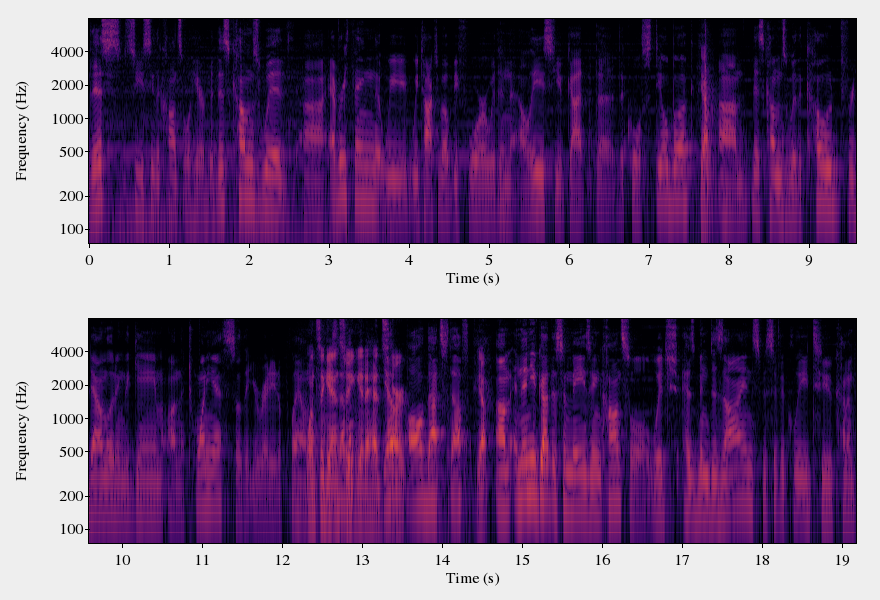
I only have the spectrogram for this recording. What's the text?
this, so you see the console here, but this comes with uh, everything that we, we talked about before within the LE. So you've got the, the cool Steelbook. Yep. Um, this comes with a code for downloading the game on the 20th so that you're ready to play on Once again, so you 27th. get a head Yep, start. all that stuff. Yep. Um, and then you've got this amazing console, which has been designed specifically to kind of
